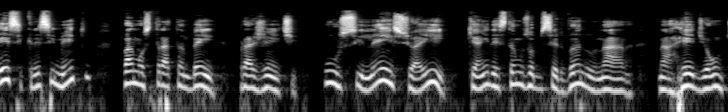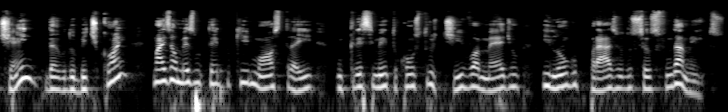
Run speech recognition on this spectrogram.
esse crescimento, vai mostrar também para gente o silêncio aí que ainda estamos observando na, na rede on-chain do, do Bitcoin, mas ao mesmo tempo que mostra aí um crescimento construtivo a médio e longo prazo dos seus fundamentos.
